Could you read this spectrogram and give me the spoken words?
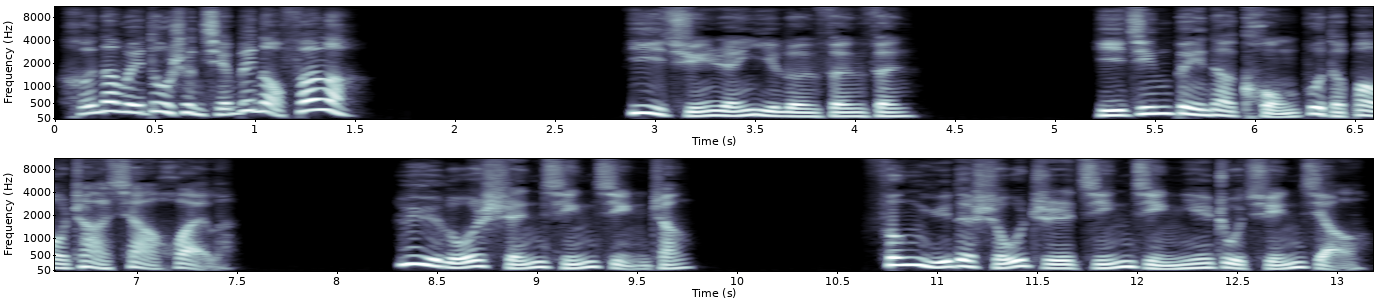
和那位斗圣前辈闹翻了？一群人议论纷纷，已经被那恐怖的爆炸吓坏了。绿萝神情紧张，风鱼的手指紧紧捏住裙角，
